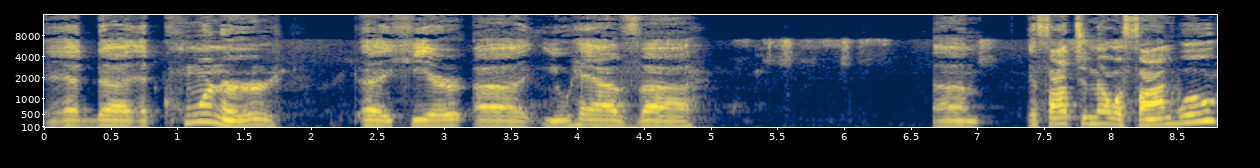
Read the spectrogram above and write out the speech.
and uh, at corner uh, here, you have um, Ifeatu Melifonwu,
